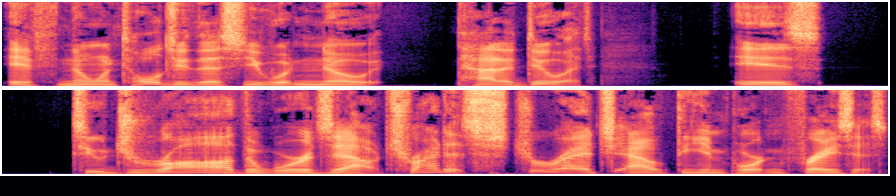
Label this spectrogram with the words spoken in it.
if no one told you this, you wouldn't know how to do it, is to draw the words out. Try to stretch out the important phrases.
